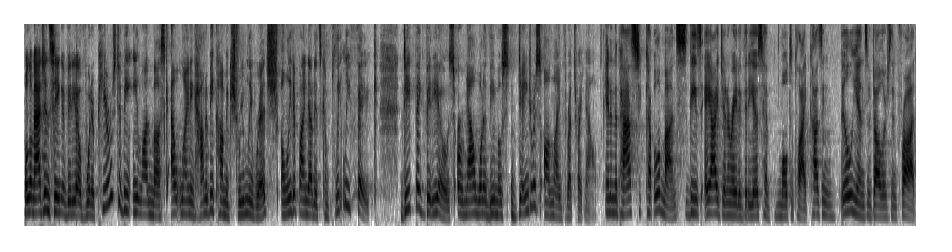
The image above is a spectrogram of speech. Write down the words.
Well, imagine seeing a video of what appears to be Elon Musk outlining how to become extremely rich, only to find out it's completely fake. Deepfake videos are now one of the most dangerous online threats right now. And in the past couple of months, these AI generated videos have multiplied, causing billions of dollars in fraud.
